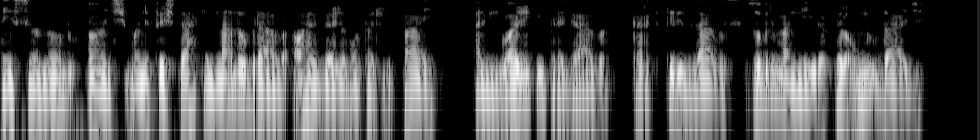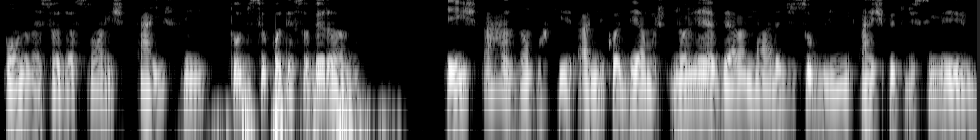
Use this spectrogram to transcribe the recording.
tensionando antes manifestar que nada obrava ao revés da vontade do Pai, a linguagem que empregava caracterizava-se sobremaneira pela humildade, pondo nas suas ações, aí sim, todo o seu poder soberano. Eis a razão por que a Nicodemos não lhe revela nada de sublime a respeito de si mesmo,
